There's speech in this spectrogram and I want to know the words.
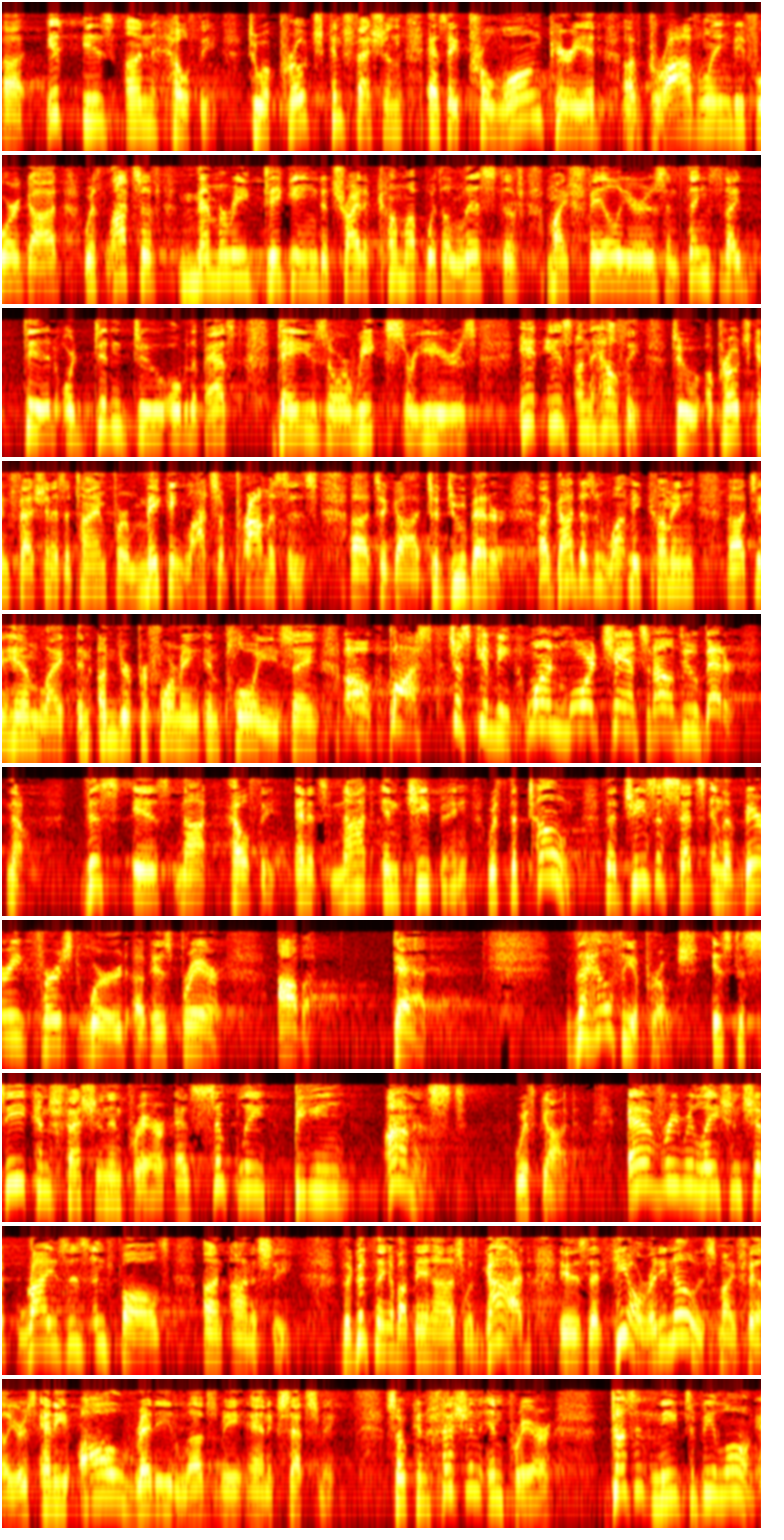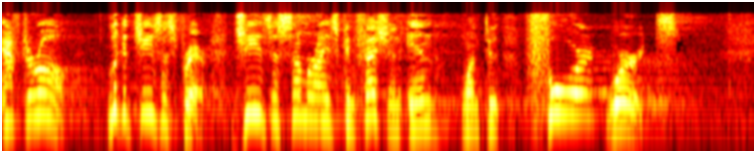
Uh, it is unhealthy to approach confession as a prolonged period of groveling before God with lots of memory digging to try to come up with a list of my failures and things that I did or didn't do over the past days or weeks or years. It is unhealthy to approach confession as a time for making lots of promises uh, to God to do better. Uh, God doesn't want me coming uh, to Him like an underperforming employee saying, Oh, boss, just give me one more chance and I'll do better. No. This is not healthy, and it's not in keeping with the tone that Jesus sets in the very first word of his prayer Abba, Dad. The healthy approach is to see confession in prayer as simply being honest with God. Every relationship rises and falls on honesty. The good thing about being honest with God is that He already knows my failures and He already loves me and accepts me. So confession in prayer doesn't need to be long. After all, look at Jesus' prayer. Jesus summarized confession in one, two, four words.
